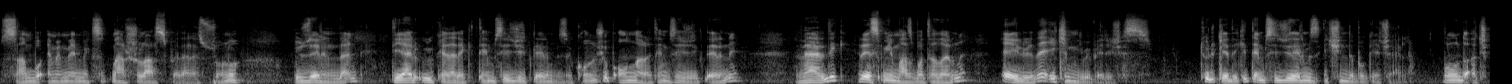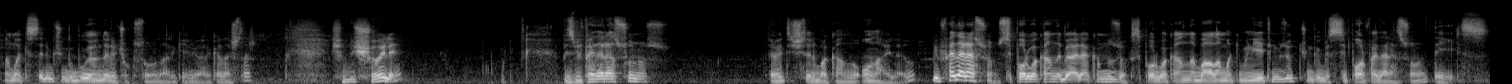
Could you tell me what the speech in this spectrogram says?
Sambo MMA Mixed Martial Arts Federasyonu üzerinden diğer ülkelerdeki temsilciliklerimizi konuşup onlara temsilciliklerini verdik. Resmi mazbatalarını Eylül'de Ekim gibi vereceğiz. Türkiye'deki temsilcilerimiz için de bu geçerli. Bunu da açıklamak istedim çünkü bu yönde de çok sorular geliyor arkadaşlar. Şimdi şöyle, biz bir federasyonuz. Evet İçişleri Bakanlığı onayladı. Bir federasyon. Spor Bakanlığı'na bir alakamız yok. Spor Bakanlığı'na bağlamak gibi niyetimiz yok. Çünkü biz spor federasyonu değiliz.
